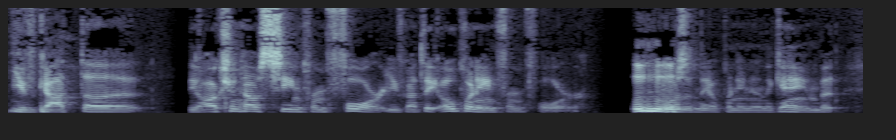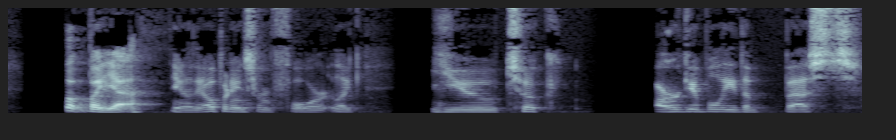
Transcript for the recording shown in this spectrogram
you've got the the auction house scene from four, you've got the opening from four. It Mhm. wasn't the opening in the game, but But but yeah, you know the openings from four. Like you took arguably the best,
